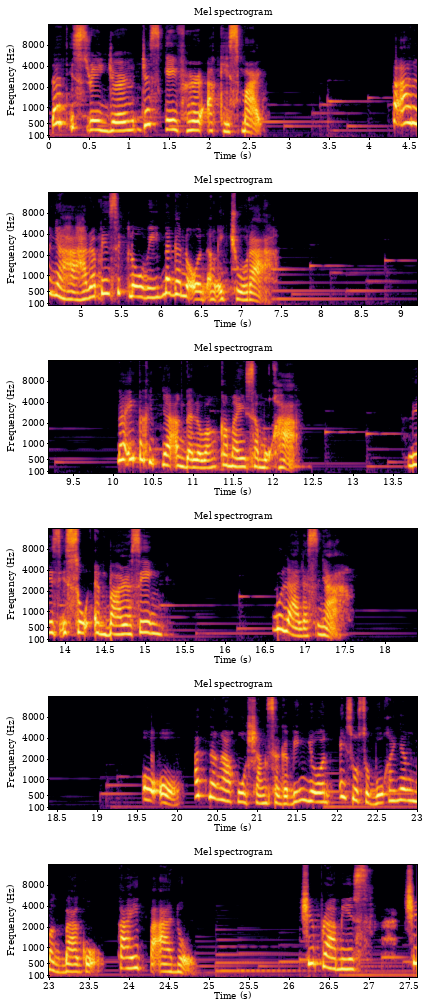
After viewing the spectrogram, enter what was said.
That stranger just gave her a kiss mark. Paano niya haharapin si Chloe na ganoon ang itsura? Naitakip niya ang dalawang kamay sa mukha. This is so embarrassing. Bulalas niya. Oo, at nangako siyang sa gabing yon ay susubukan niyang magbago kahit paano. She promised she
